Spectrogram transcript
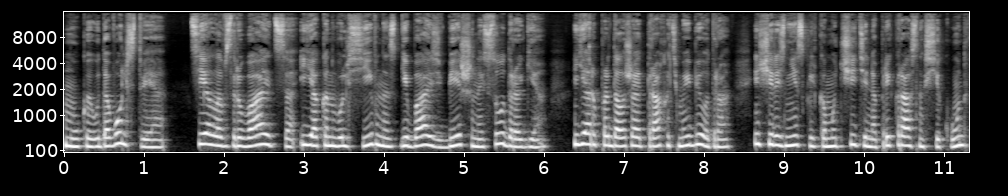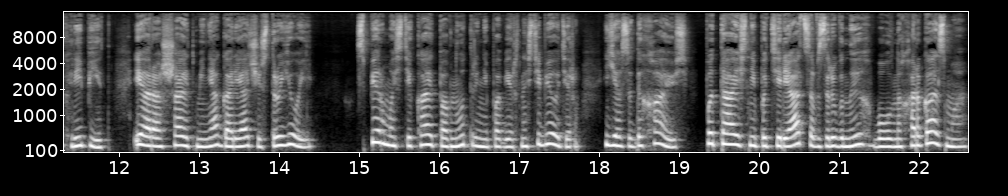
мукой удовольствия. Тело взрывается, и я конвульсивно сгибаюсь в бешеной судороге. Яр продолжает трахать мои бедра, и через несколько мучительно прекрасных секунд хрипит и орошает меня горячей струей. Сперма стекает по внутренней поверхности бедер, я задыхаюсь, пытаясь не потеряться в взрывных волнах оргазма.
